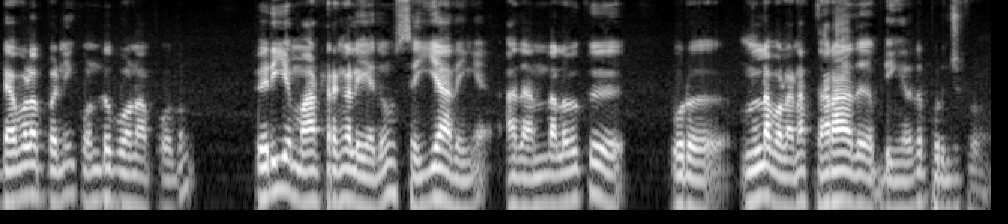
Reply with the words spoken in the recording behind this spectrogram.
டெவலப் பண்ணி கொண்டு போனால் போதும். பெரிய மாற்றங்கள் எதுவும் செய்யாதீங்க. அது அந்த அளவுக்கு ஒரு நல்ல பலனை தராது அப்படிங்கிறத புரிஞ்சுக்கோங்க.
